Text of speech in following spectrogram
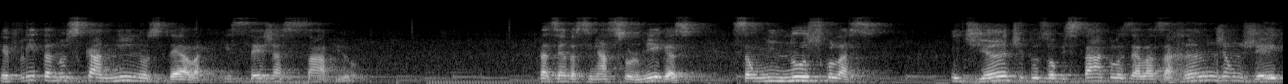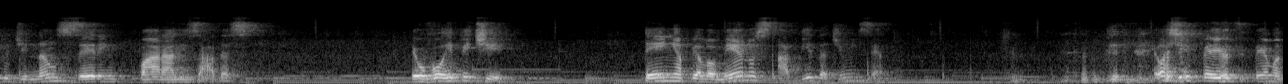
Reflita nos caminhos dela e seja sábio. Está dizendo assim: as formigas são minúsculas e diante dos obstáculos elas arranjam um jeito de não serem paralisadas. Eu vou repetir. Tenha pelo menos a vida de um inseto. Eu achei feio esse tema,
